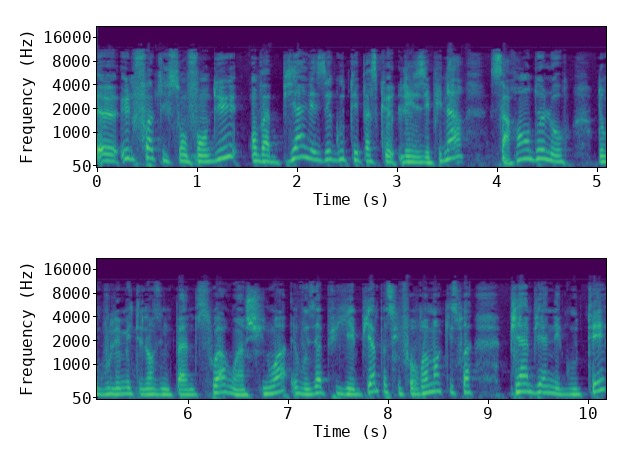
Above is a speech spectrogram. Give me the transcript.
euh, une fois qu'ils sont fondus, on va bien les égoutter parce que les épinards, ça rend de l'eau. Donc vous les mettez dans une panne soie ou un chinois et vous appuyez bien parce qu'il faut vraiment qu'ils soient bien bien égouttés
